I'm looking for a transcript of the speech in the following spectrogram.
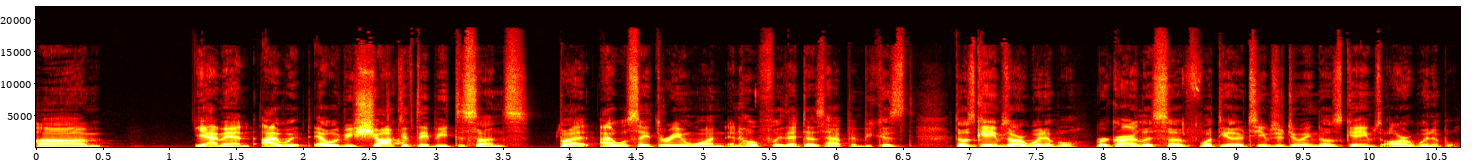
um, yeah, man, I would I would be shocked if they beat the Suns, but I will say three and one, and hopefully that does happen because those games are winnable, regardless of what the other teams are doing. Those games are winnable.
